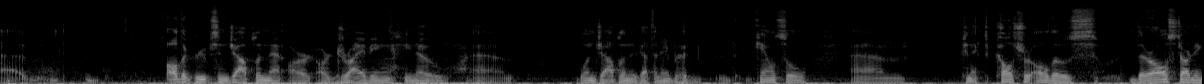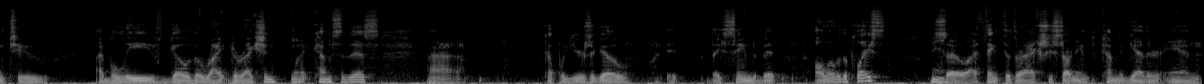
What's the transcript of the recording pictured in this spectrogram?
uh, all the groups in Joplin that are, are driving, you know, um, one Joplin has got the neighborhood council, um, Connect2Culture, all those, they're all starting to, I believe, go the right direction when it comes to this. Uh, a couple years ago, it, they seemed a bit all over the place, So I think that they're actually starting to come together and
